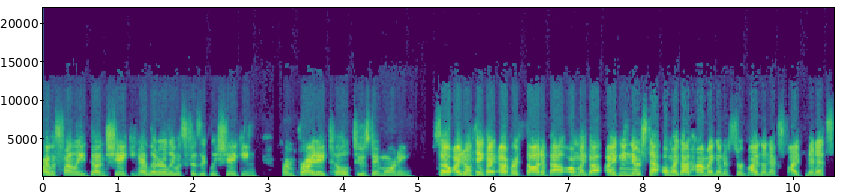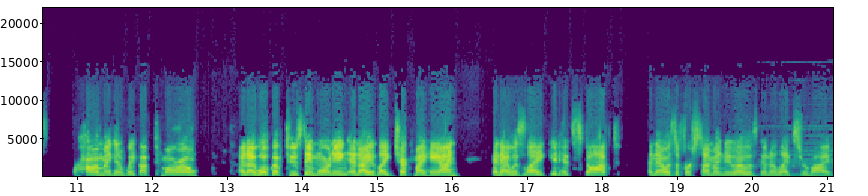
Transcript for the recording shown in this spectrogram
I was finally done shaking. I literally was physically shaking from Friday till Tuesday morning. So I don't think I ever thought about, oh my God. I mean, there's that, oh my God, how am I going to survive the next five minutes? Or how am I going to wake up tomorrow? And I woke up Tuesday morning and I like checked my hand and I was like, it had stopped. And that was the first time I knew I was going to like survive.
